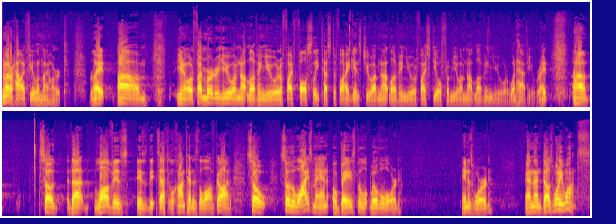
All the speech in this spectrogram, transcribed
No matter how I feel in my heart. Right? Um, you know, if I murder you, I'm not loving you. Or if I falsely testify against you, I'm not loving you. Or if I steal from you, I'm not loving you. Or what have you. Right? Um, so that love is, is the, its ethical content is the law of God. So, so the wise man obeys the will of the Lord in his word and then does what he wants.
